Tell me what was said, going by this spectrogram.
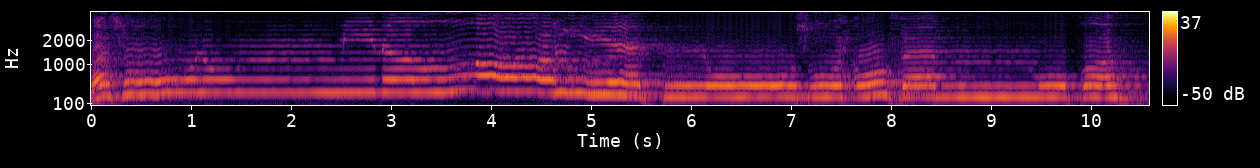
رسول من الله يتلو صحفا مطهرة.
